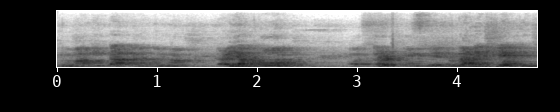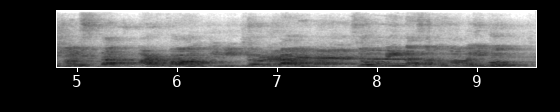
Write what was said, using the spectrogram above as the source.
kung makita, ano mo yung mga triangle, uh, surface, and organic shape is shapes that are found in nature round. So, makita sa itong mga palibot.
